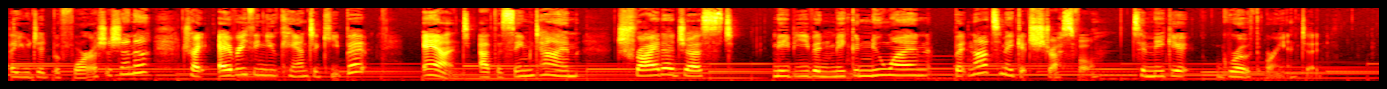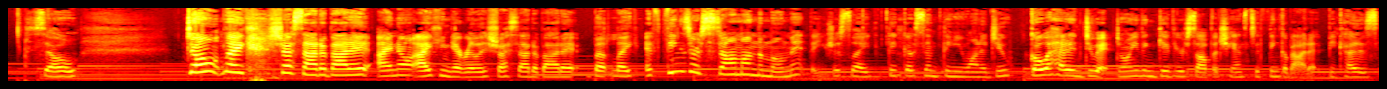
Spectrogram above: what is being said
that you did before Rosh Hashanah. Try everything you can to keep it. And at the same time, try to just maybe even make a new one, but not to make it stressful, to make it growth oriented. So don't like stress out about it. I know I can get really stressed out about it, but like if things are some on the moment that you just like think of something you want to do, go ahead and do it. Don't even give yourself a chance to think about it because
